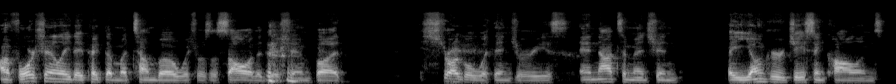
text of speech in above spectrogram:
Unfortunately, they picked up Mutombo, which was a solid addition, but struggled with injuries. And not to mention, a younger Jason Collins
